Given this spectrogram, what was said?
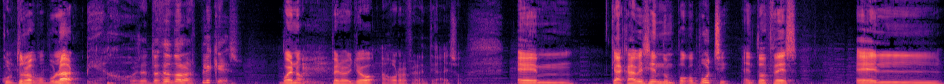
cultura popular. Pues entonces no lo expliques. Bueno, pero yo hago referencia a eso. Em, que acabe siendo un poco puchi. Entonces, el.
